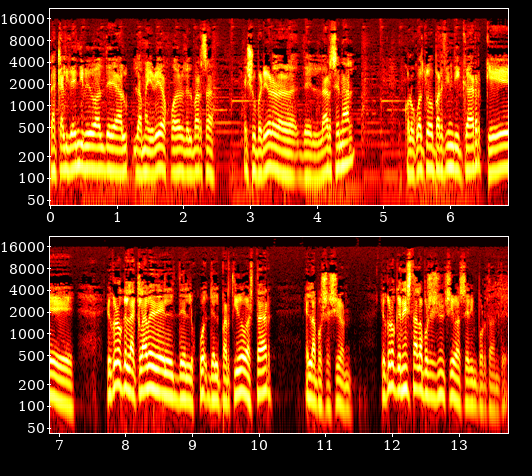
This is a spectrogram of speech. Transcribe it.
La calidad individual de la mayoría de los jugadores del Barça es superior a la del Arsenal, con lo cual todo parece indicar que yo creo que la clave del, del, del partido va a estar en la posesión. Yo creo que en esta la posesión sí va a ser importante.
